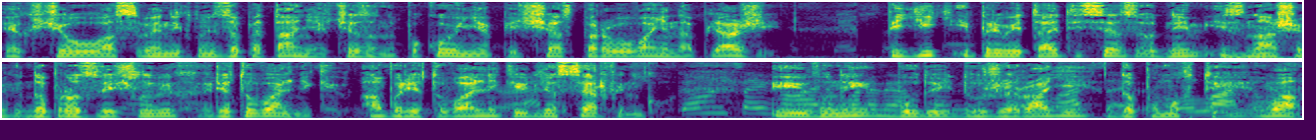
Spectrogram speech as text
Якщо у вас виникнуть запитання чи занепокоєння під час перебування на пляжі, підіть і привітайтеся з одним із наших доброзичливих рятувальників або рятувальників для серфінгу, і вони будуть дуже раді допомогти вам.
